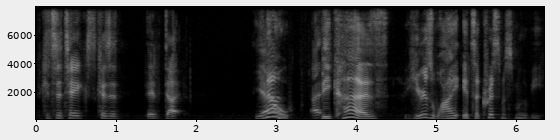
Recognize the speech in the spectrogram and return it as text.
because it takes because it it does. Yeah. no, I- because here's why it's a Christmas movie.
